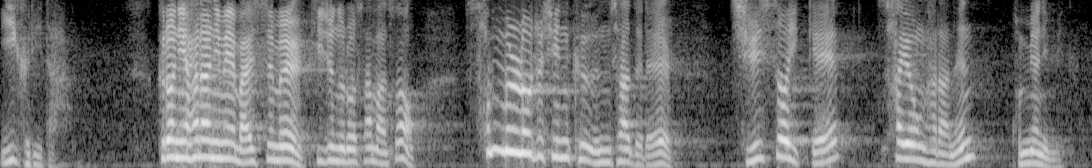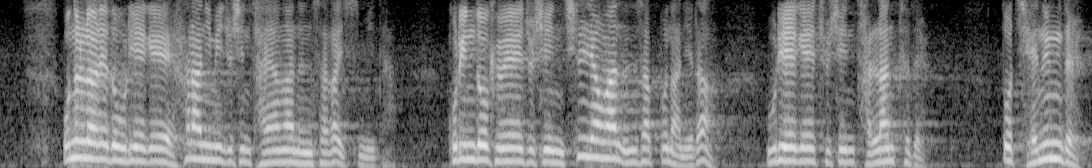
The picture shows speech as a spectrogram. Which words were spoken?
이 글이다. 그러니 하나님의 말씀을 기준으로 삼아서 선물로 주신 그 은사들을 질서 있게 사용하라는 권면입니다. 오늘날에도 우리에게 하나님이 주신 다양한 은사가 있습니다. 고린도 교회에 주신 신령한 은사뿐 아니라 우리에게 주신 달란트들, 또 재능들,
